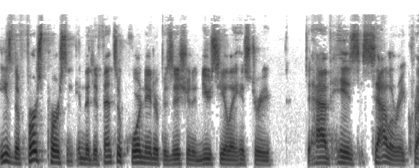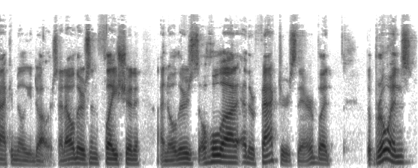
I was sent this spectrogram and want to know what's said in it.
he's the first person in the defensive coordinator position in UCLA history to have his salary crack a million dollars. I know there's inflation. I know there's a whole lot of other factors there, but the Bruins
